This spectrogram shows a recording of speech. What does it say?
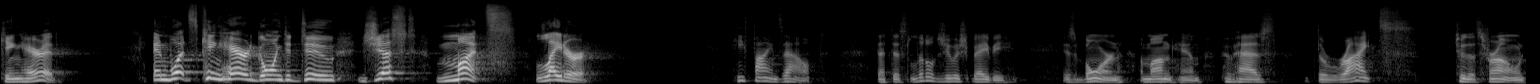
King Herod. And what's King Herod going to do just months later? He finds out that this little Jewish baby is born among him who has the rights to the throne.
